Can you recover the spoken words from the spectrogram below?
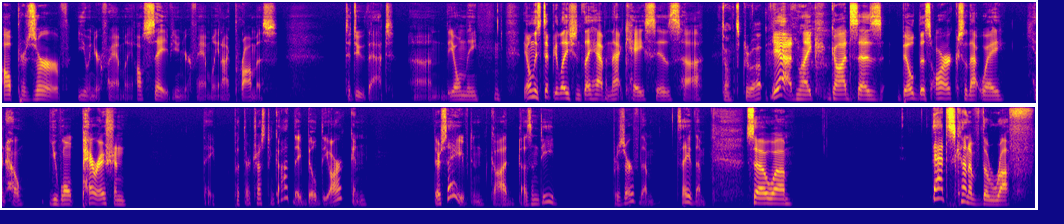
I'll preserve you and your family. I'll save you and your family, and I promise to do that." And the only the only stipulations they have in that case is uh, don't screw up. yeah, and like God says, build this ark so that way, you know, you won't perish. And they put their trust in God. They build the ark and they're saved. And God does indeed preserve them, save them. So um, that's kind of the rough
